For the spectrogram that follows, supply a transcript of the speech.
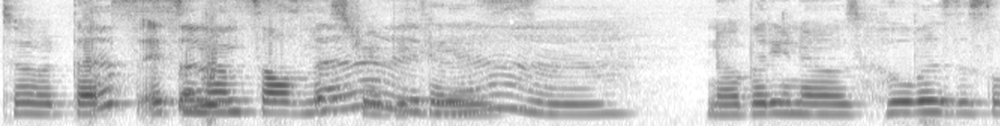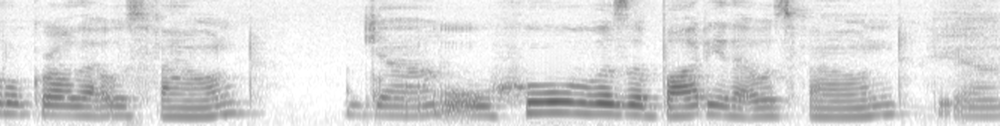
So that's, That's it's so an unsolved mystery because yeah. nobody knows who was this little girl that was found, Yeah. who was the body that was found, Yeah.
